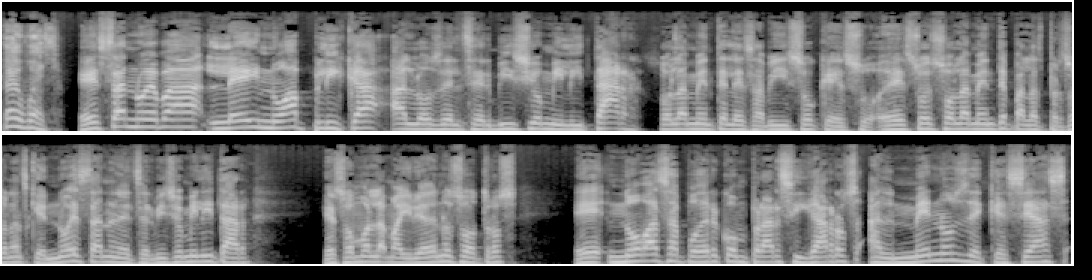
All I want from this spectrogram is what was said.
Qué. Esa nueva ley no aplica a los del servicio militar. Solamente les aviso que eso, eso es solamente para las personas que no están en el servicio militar, que somos la mayoría de nosotros. Eh, no vas a poder comprar cigarros al menos de que seas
